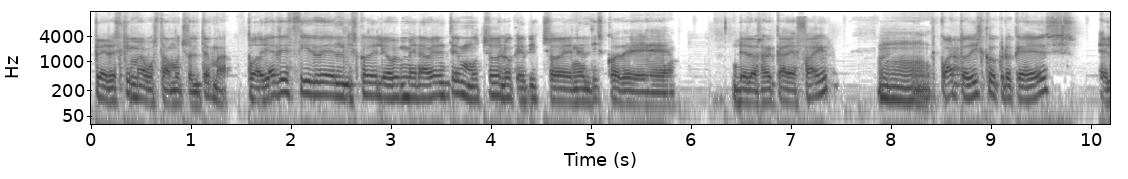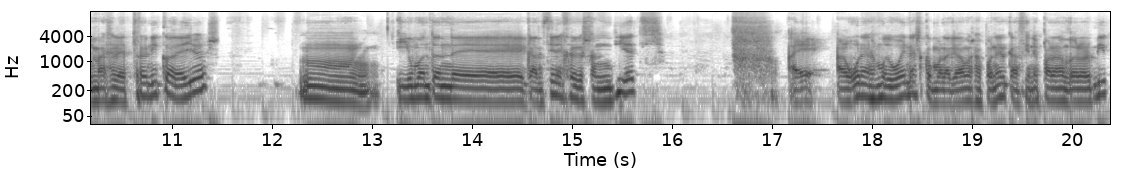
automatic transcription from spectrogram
pero es que me ha gustado mucho el tema. Podría decir del disco de León Benavente mucho de lo que he dicho en el disco de, de los Arcade Fire, Mm, cuarto disco creo que es, el más electrónico de ellos. Mm, y un montón de canciones, creo que son 10. Hay algunas muy buenas, como la que vamos a poner, Canciones para no dormir,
